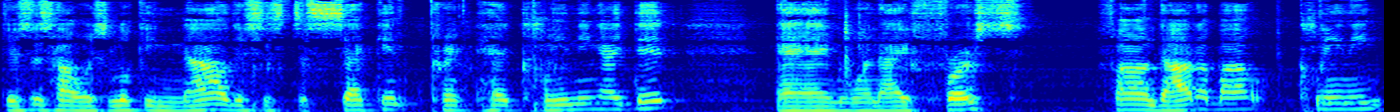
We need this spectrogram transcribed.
This is how it's looking now. This is the second print head cleaning I did. And when I first found out about cleaning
